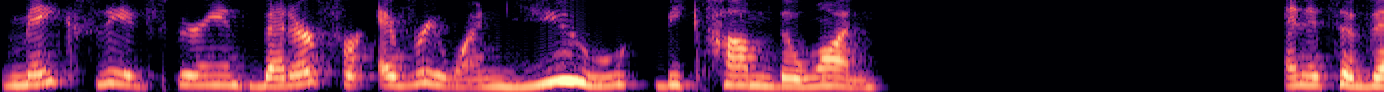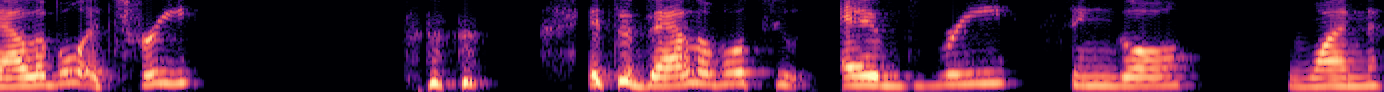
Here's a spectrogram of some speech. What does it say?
makes the experience better for everyone. You become the one. And it's available, it's free. It's available to every single one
